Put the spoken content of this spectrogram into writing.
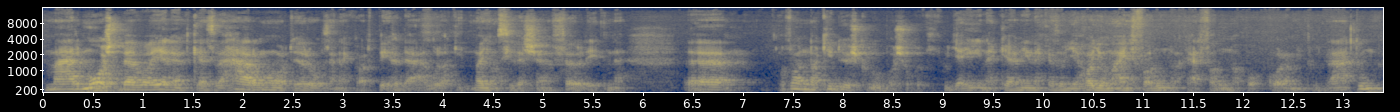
már most be van jelentkezve három amatőr rockzenekar például, aki nagyon szívesen föllépne. Vannak idős klubosok, akik ugye énekelnének, ez ugye hagyományfalun, akár falunapokkor, amit úgy látunk.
